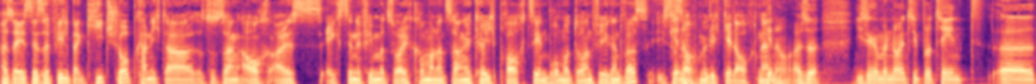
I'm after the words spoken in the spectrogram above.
Also ist sehr, sehr viel. Bei KeyJob kann ich da sozusagen auch als externe Firma zu euch kommen und sagen, okay, ich brauche zehn Promotoren für irgendwas. Ist genau. das auch möglich? Geht auch, ne? Genau. Also ich sage mal 90 Prozent äh,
